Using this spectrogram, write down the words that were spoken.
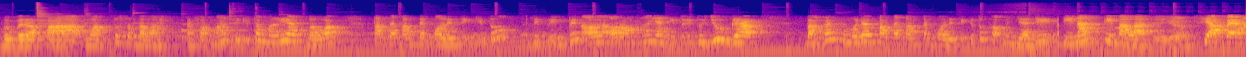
beberapa waktu setelah reformasi kita melihat bahwa partai-partai politik itu dipimpin oleh orang-orang yang itu-itu juga bahkan kemudian partai-partai politik itu kok menjadi dinasti malah. Iya. siapa yang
